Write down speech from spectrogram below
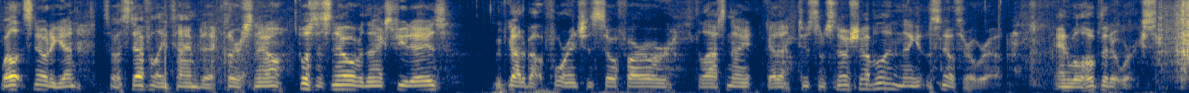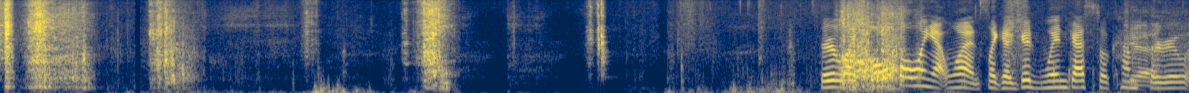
Well, it snowed again, so it's definitely time to clear snow. It's supposed to snow over the next few days. We've got about four inches so far over the last night. Gotta do some snow shoveling and then get the snow thrower out. And we'll hope that it works. They're like all falling at once, like a good wind gust will come Yeah. through.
